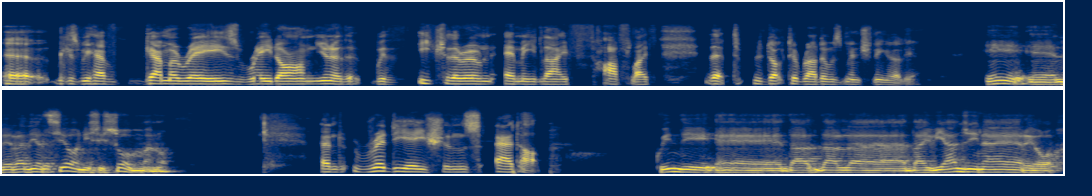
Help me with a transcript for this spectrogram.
uh, because we have gamma rays, radon, you know, that with each their own ME life, half-life that Dr. Rada was mentioning earlier. E eh, le radiazioni si sommano. And radiations add up. Quindi eh, da, dal, dai viaggi in aereo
